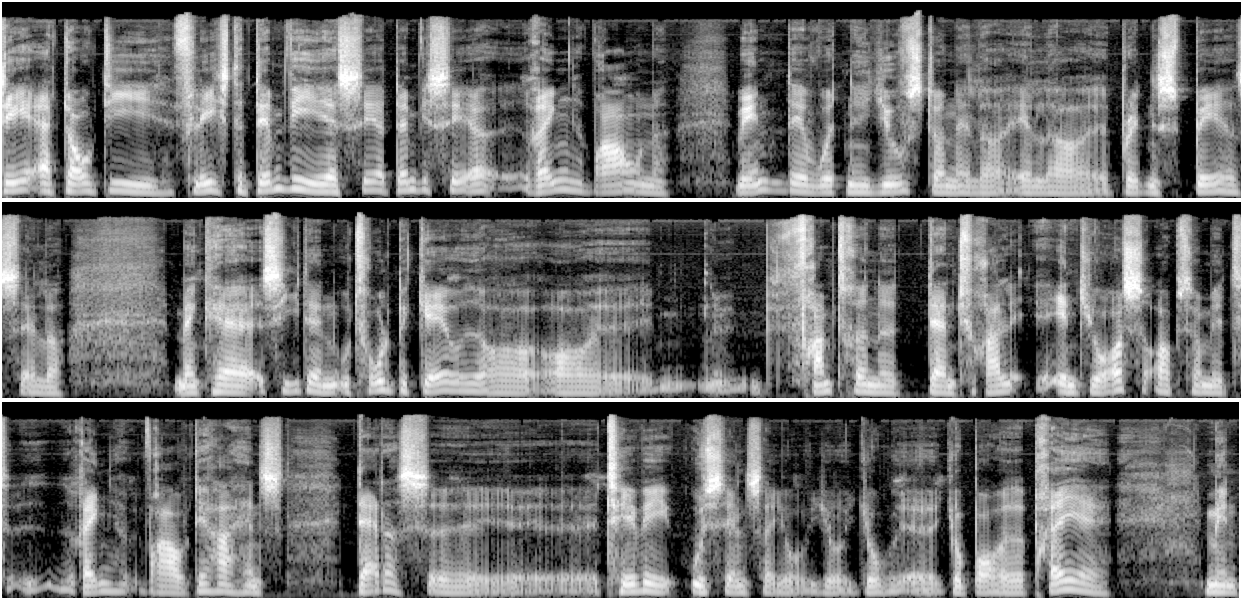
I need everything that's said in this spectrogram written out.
det er dog de fleste, dem vi ser, dem vi ser ringe vragende, hvad enten det er Whitney Houston, eller, eller Britney Spears, eller man kan sige, den utrolig begavet og, og øh, fremtrædende Dan Tyrell endte jo også op som et ringvrag. Det har hans datters øh, tv-udsendelser jo, jo, jo, øh, jo båret præg af. Men øh,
